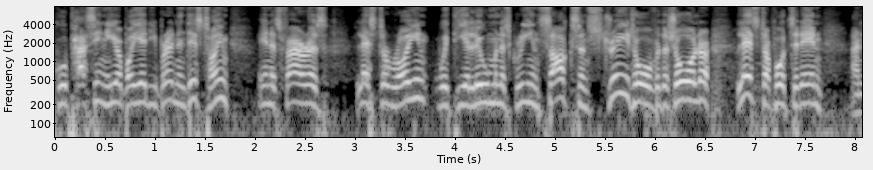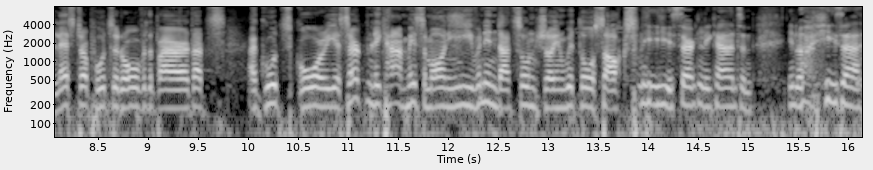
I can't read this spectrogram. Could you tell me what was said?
Good pass in here by Eddie Brennan this time, in as far as Lester Ryan with the luminous green socks and straight over the shoulder. Lester puts it in, and Lester puts it over the bar. That's a good score. You certainly can't miss him on even in that sunshine with those socks. You certainly can't, and you know he's uh,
